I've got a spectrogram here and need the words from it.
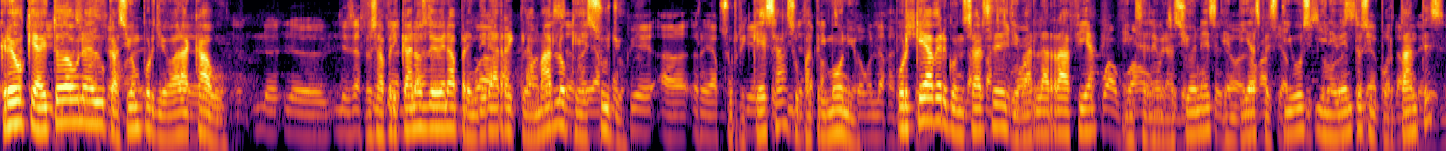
Creo que hay toda una educación por llevar a cabo. Los africanos deben aprender a reclamar lo que es suyo, su riqueza, su patrimonio. ¿Por qué avergonzarse de llevar la rafia en celebraciones, en días festivos y en eventos importantes?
